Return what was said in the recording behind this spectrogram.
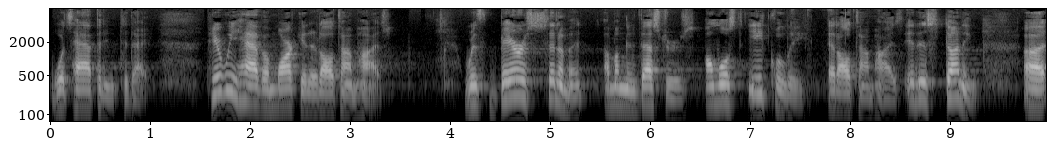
what's happening today. Here we have a market at all time highs with bearish sentiment among investors almost equally at all time highs. It is stunning. Uh,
